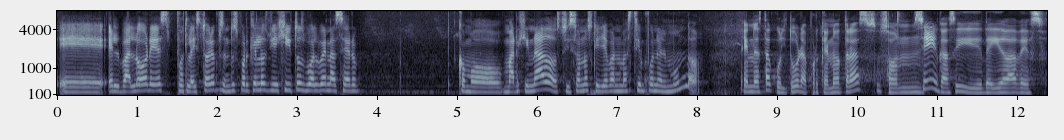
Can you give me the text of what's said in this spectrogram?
eh, el valor es pues la historia, pues entonces ¿por qué los viejitos vuelven a ser como marginados si son los que llevan más tiempo en el mundo? En esta cultura, porque en otras son casi deidades.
